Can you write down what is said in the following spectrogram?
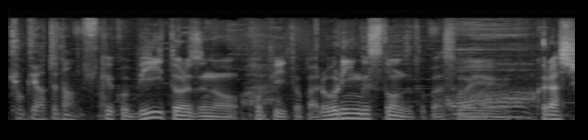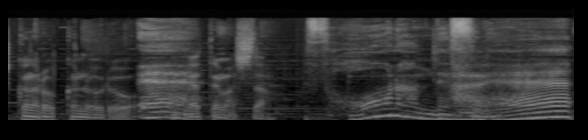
曲やってたんですか？結構ビートルズのコピーとかローリング・ストーンズとかそういうクラシックなロックンロールをやってました、えー、そうなんですね、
